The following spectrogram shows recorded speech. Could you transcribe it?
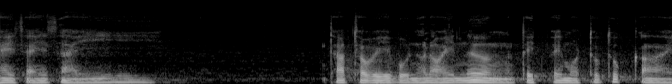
ให้ใสใสทับทวีบุญของเราให้เนื่องติดไปหมดทุก ๆกาย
